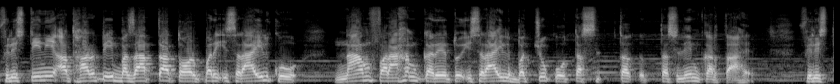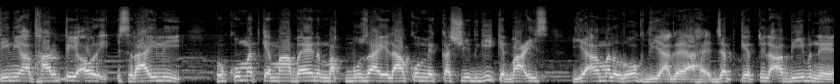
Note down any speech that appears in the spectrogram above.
فلسطینی اتھارٹی بضابطہ طور پر اسرائیل کو نام فراہم کرے تو اسرائیل بچوں کو تسلیم کرتا ہے۔ فلسطینی اتھارٹی اور اسرائیلی حکومت کے مابین مقبوضہ علاقوں میں کشیدگی کے باعث یہ عمل روک دیا گیا ہے، جبکہ تل ابیب نے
